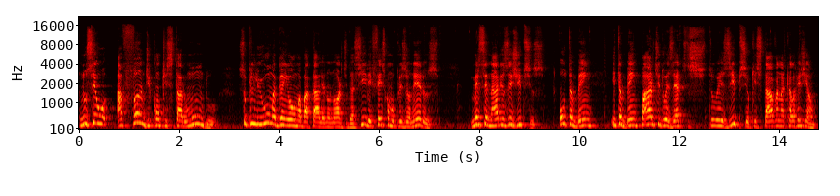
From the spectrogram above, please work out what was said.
no seu afã de conquistar o mundo, Supriliuma ganhou uma batalha no norte da Síria e fez como prisioneiros mercenários egípcios, ou também e também parte do exército egípcio que estava naquela região.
